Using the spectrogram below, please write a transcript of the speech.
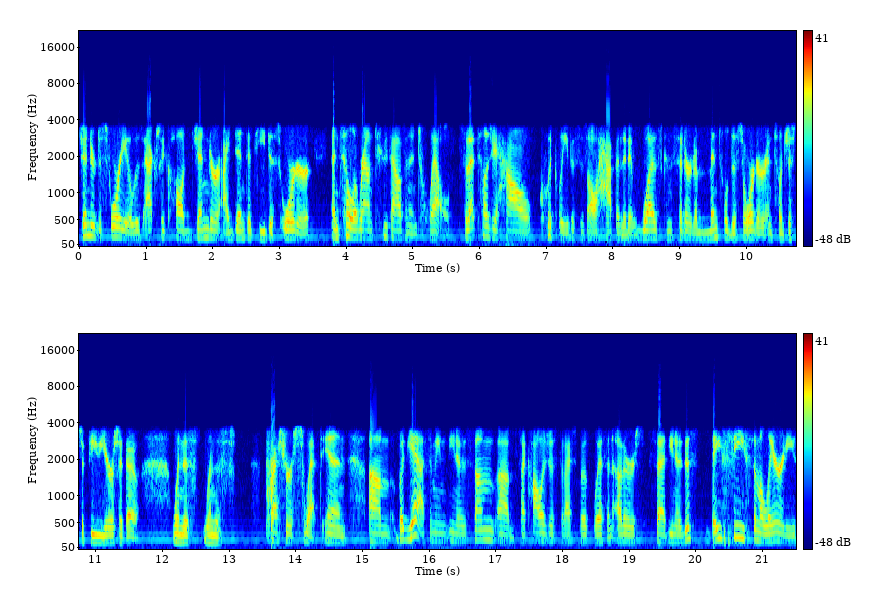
gender dysphoria was actually called gender identity disorder until around 2012. So that tells you how quickly this has all happened. That it was considered a mental disorder until just a few years ago, when this when this pressure swept in. Um, but yes, I mean, you know, some um, psychologists that I spoke with and others said, you know, this they see similarities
